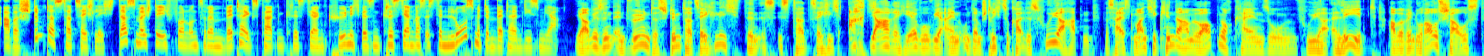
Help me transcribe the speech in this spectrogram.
Aber stimmt das tatsächlich? Das möchte ich von unserem Wetterexperten Christian König wissen. Christian, was ist denn los mit dem Wetter in diesem Jahr? Ja, wir sind entwöhnt. Das stimmt tatsächlich, denn es ist tatsächlich acht Jahre her, wo wir ein unterm Strich zu kaltes Frühjahr hatten. Das heißt, manche Kinder haben überhaupt noch kein so Frühjahr erlebt. Aber wenn du rausschaust,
